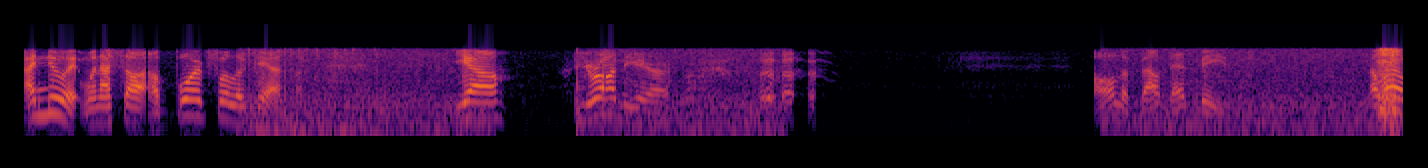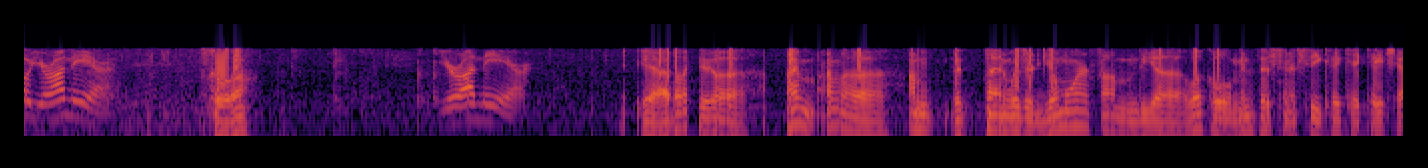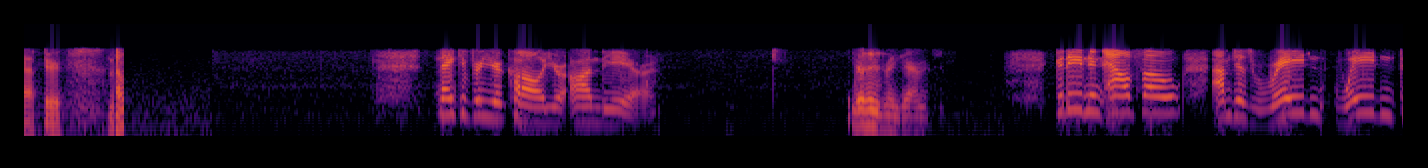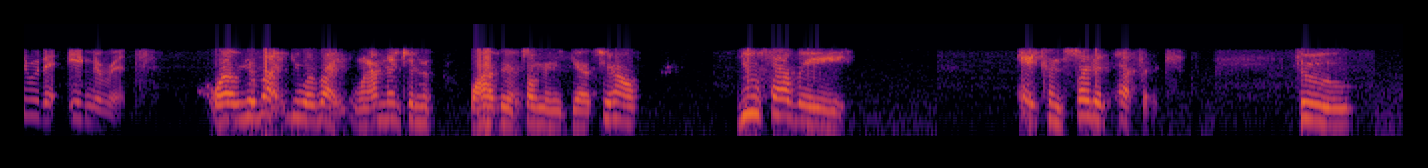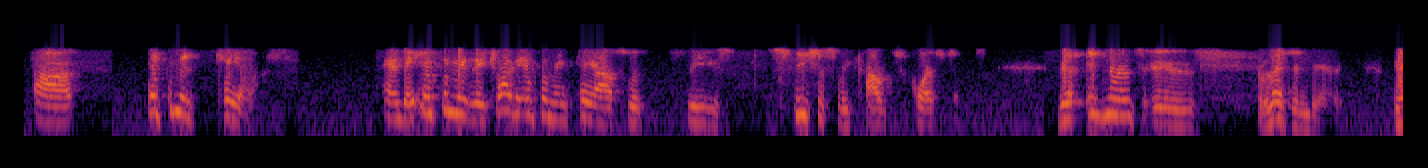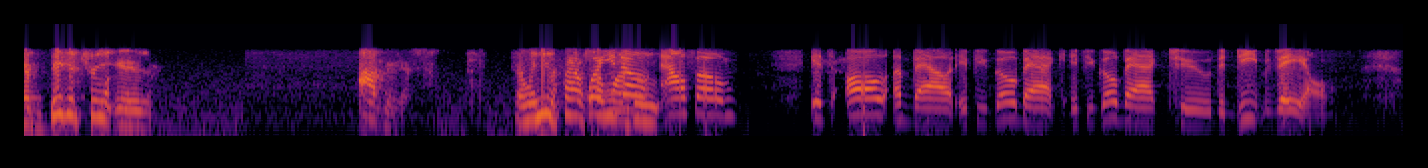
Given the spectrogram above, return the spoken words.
I knew it when I saw a board full of guests. Yeah, you're on the air. All about that bass. Hello, you're on the air. Hello. You're on the air. Yeah, I'd like to. Uh, I'm I'm uh I'm the Klan Wizard Gilmore from the uh local Memphis, Tennessee KKK chapter. And I'm Thank you for your call. You're on the air. Good evening, Janice. Good evening, Alpha. I'm just wading wading through the ignorance. Well, you're right. You were right. When I mentioned why there's so many guests, you know, you have a a concerted effort to uh, implement chaos, and they implement. They try to implement chaos with these speciously couched questions. Their ignorance is legendary. Their bigotry is obvious. And when you have Well, someone who well you know, who Alpha, it's all about if you go back if you go back to the deep veil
